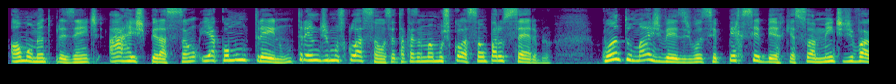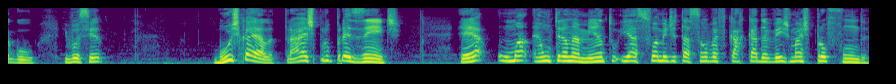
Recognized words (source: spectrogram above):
ao momento presente, à respiração e é como um treino, um treino de musculação. Você está fazendo uma musculação para o cérebro. Quanto mais vezes você perceber que a sua mente divagou e você busca ela, traz para o presente, é, uma, é um treinamento e a sua meditação vai ficar cada vez mais profunda.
